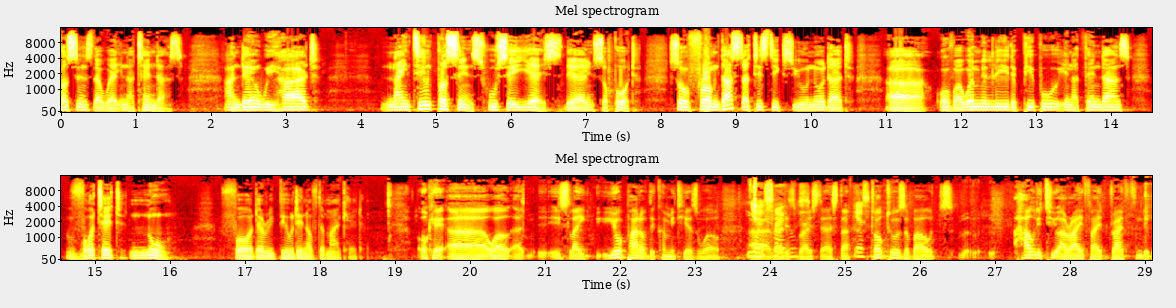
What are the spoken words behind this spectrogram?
persons that were in attendance. And then we had 19 persons who say yes, they are in support. So from that statistics, you know that uh, overwhelmingly the people in attendance voted no for the rebuilding of the market. Okay, uh, well, uh, it's like you're part of the committee as well. Yes, uh, I that is was. Barrister Esther. Yes, I Talk to us about uh, how did you arrive at drafting the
